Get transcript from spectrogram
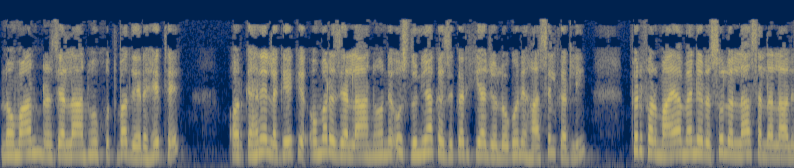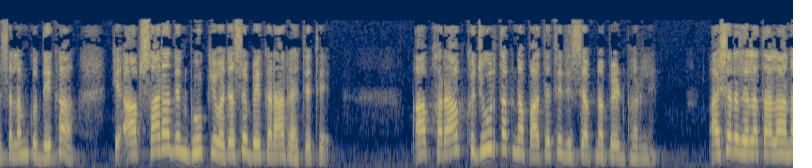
نعمان رضی اللہ عنہ خطبہ دے رہے تھے۔ اور کہنے لگے کہ عمر رضی اللہ عنہ نے اس دنیا کا ذکر کیا جو لوگوں نے حاصل کر لی۔ پھر فرمایا، میں نے رسول اللہ صلی اللہ علیہ وسلم کو دیکھا کہ آپ سارا دن بھوک کی وجہ سے بے قرار رہتے تھے۔ آپ خراب کھجور تک نہ پاتے تھے جس سے اپنا پیٹ بھر لیں۔ عائشہ رضی اللہ تعالیٰ عنہ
